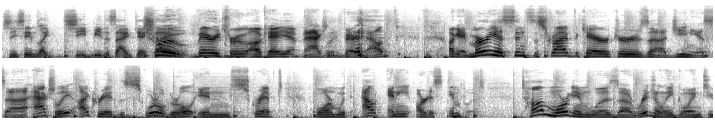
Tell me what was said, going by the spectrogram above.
She seems like she'd be the sidekick. True, very true. Okay, yeah, actually, very valid. Okay, Murray has since described the character's uh, genius. Uh, actually, I created the Squirrel Girl in script form without any artist input. Tom Morgan was uh, originally going to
